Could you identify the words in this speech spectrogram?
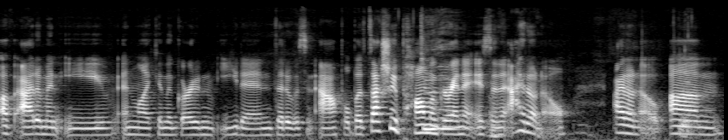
of Adam and Eve and like in the Garden of Eden that it was an apple, but it's actually pomegranate, isn't it? I don't know. I don't know. Um,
